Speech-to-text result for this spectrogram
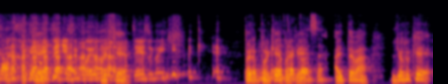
No, ese, ese fuego. ¿Por qué? Güey. Pero ¿por qué? Otra Porque cosa. ahí te va. Yo creo que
